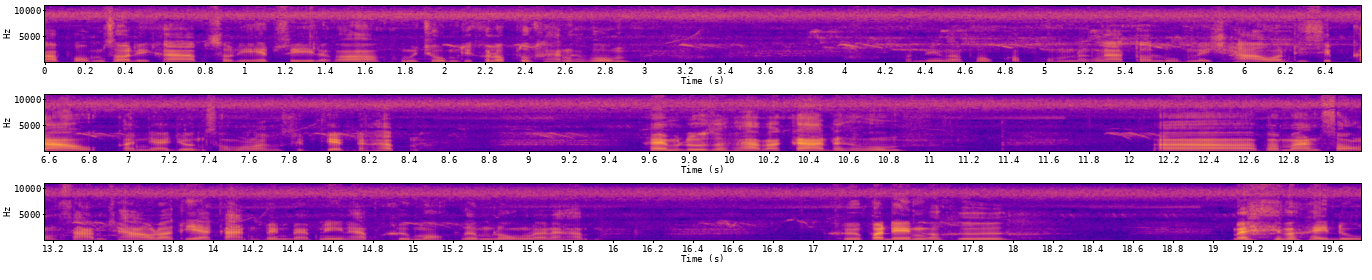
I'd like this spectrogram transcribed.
ครับผมสวัสดีครับสวัสดี FC แล้วก็คุณผู้ชมที่เคารพทุกท่านครับผม วันนี้มาพบกับผมนักล่าตัวหลุมในเช้าวันที่ 19 กันยายน 2567 นะครับ ให้มาดูสภาพอากาศนะครับผมประมาณ 2-3 เช้าแล้วที่อากาศเป็นแบบนี้นะครับ คือหมอกเริ่มลงแล้วนะครับ คือประเด็นก็คือ ไม่ได้มาให้ดู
